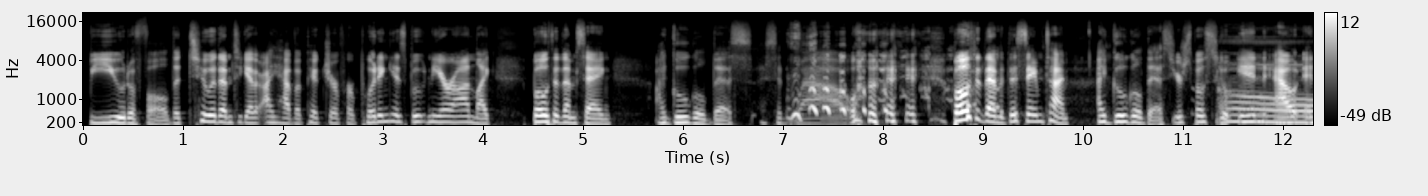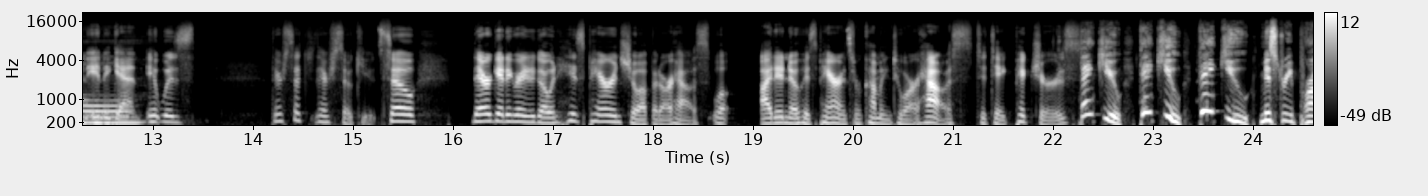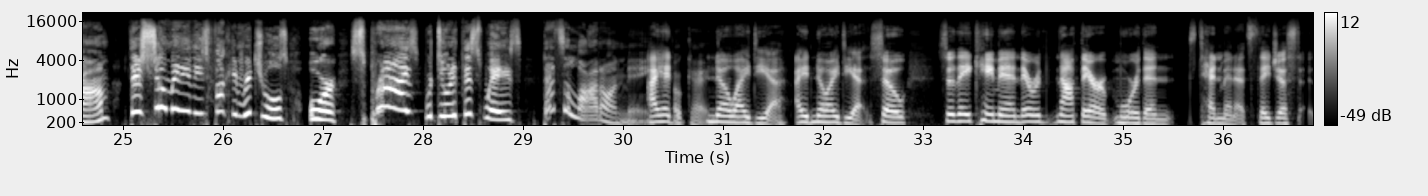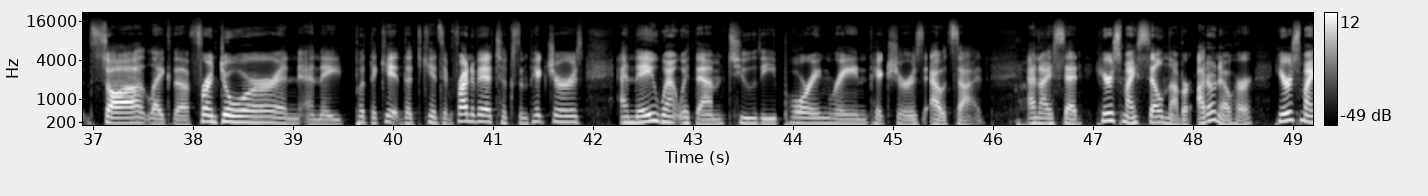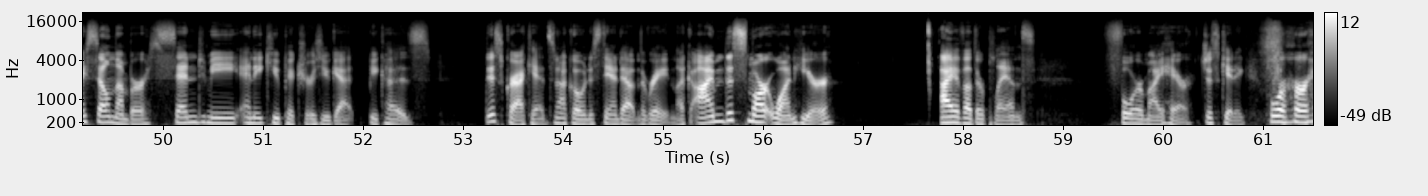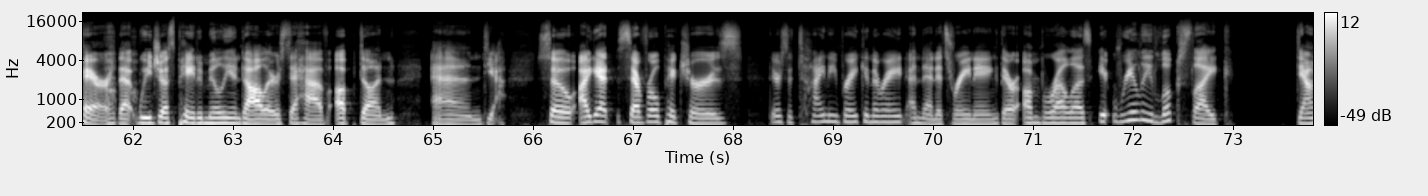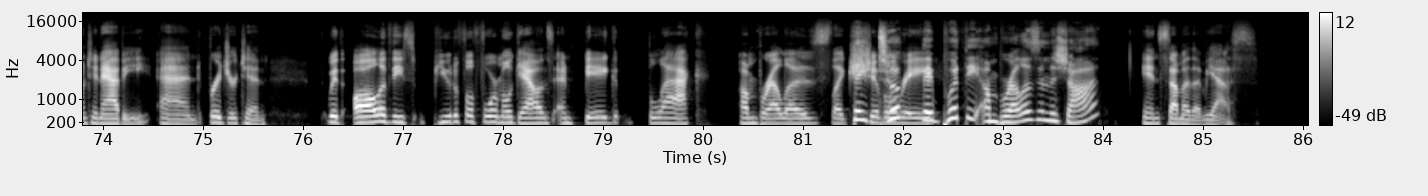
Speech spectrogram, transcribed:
beautiful. The two of them together. I have a picture of her putting his boutonniere on, like both of them saying, I Googled this. I said, wow. both of them at the same time. I Googled this. You're supposed to go in, out, and in again. Oh. It was, they're such, they're so cute. So they're getting ready to go, and his parents show up at our house. Well, I didn't know his parents were coming to our house to take pictures. Thank you. Thank you. Thank you, Mystery Prom. There's so many of these fucking rituals or surprise, we're doing it this ways That's a lot on me. I had okay. no idea. I had no idea. So so they came in. They were not there more than ten minutes. They just saw like the front door and and they put the kid the kids in front of it, took some pictures, and they went with them to the pouring rain pictures outside. And I said, "Here's my cell number. I don't know her. Here's my cell number. Send me any cute pictures you get because." This crackhead's not going to stand out in the rain. Like, I'm the smart one here. I have other plans for my hair. Just kidding. For her hair that we just paid a million dollars to have updone. And yeah. So I get several pictures. There's a tiny break in the rain and then it's raining. There are umbrellas. It really looks like Downton Abbey and Bridgerton with all of these beautiful formal gowns and big black umbrellas like They chivalry took. They put the umbrellas in the shot. in some of them, yes.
